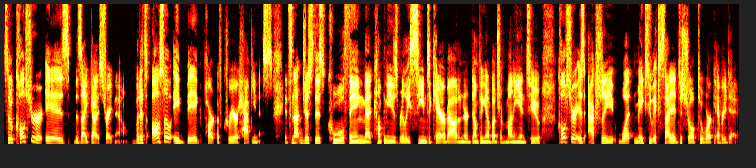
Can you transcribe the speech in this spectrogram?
So, culture is the zeitgeist right now, but it's also a big part of career happiness. It's not just this cool thing that companies really seem to care about and are dumping a bunch of money into. Culture is actually what makes you excited to show up to work every day.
